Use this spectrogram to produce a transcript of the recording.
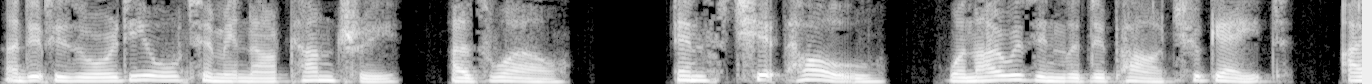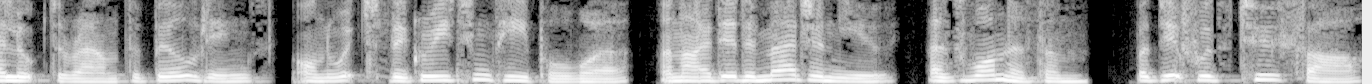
and it is already autumn in our country, as well. In Schiphol, when I was in the departure gate, I looked around the buildings on which the greeting people were, and I did imagine you as one of them, but it was too far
